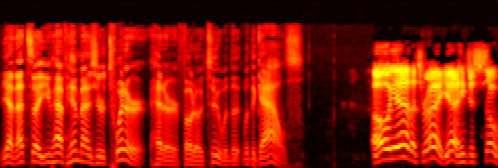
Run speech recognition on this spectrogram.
Yeah, that's uh, you have him as your Twitter header photo too with the with the gals. Oh yeah, that's right. Yeah, he's just so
